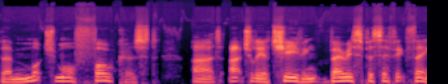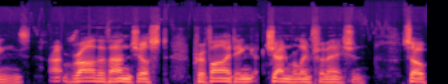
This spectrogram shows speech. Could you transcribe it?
they're much more focused at actually achieving very specific things uh, rather than just providing general information. So,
